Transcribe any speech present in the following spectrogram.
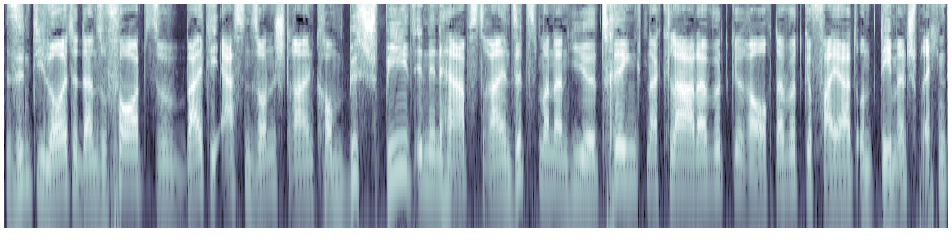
sind die Leute dann sofort, sobald die ersten Sonnenstrahlen kommen, bis spät in den Herbst rein, sitzt man dann hier, trinkt, na klar, da wird geraucht, da wird gefeiert und dementsprechend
